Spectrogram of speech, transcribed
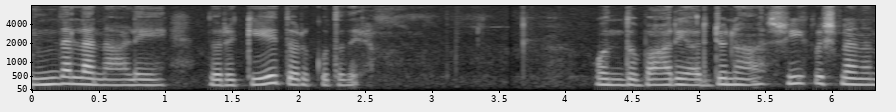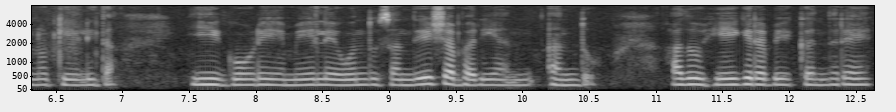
ಇಂದಲ್ಲ, ನಾಳೆ ದೊರಕೇ ದೊರಕುತ್ತದೆ. ಒಂದು ಬಾರಿ ಅರ್ಜುನ ಶ್ರೀಕೃಷ್ಣನನ್ನು ಕೇಳಿದ. ಈ ಗೋಡೆಯ ಮೇಲೆ ಒಂದು ಸಂದೇಶ ಬರಿ ಅಂದು. ಅದು ಹೇಗಿರಬೇಕೆಂದರೆ,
